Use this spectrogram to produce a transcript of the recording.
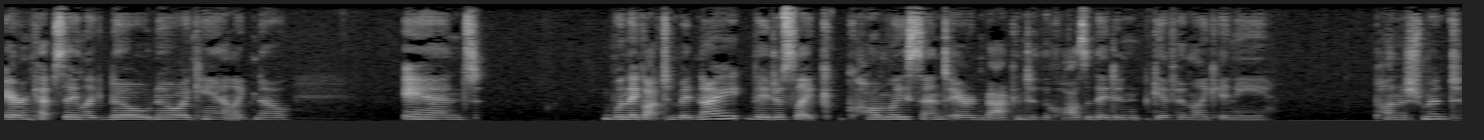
Aaron kept saying like no, no, I can't, like no. And when they got to midnight, they just like calmly sent Aaron back into the closet. They didn't give him like any punishment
